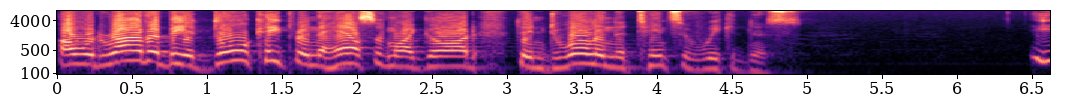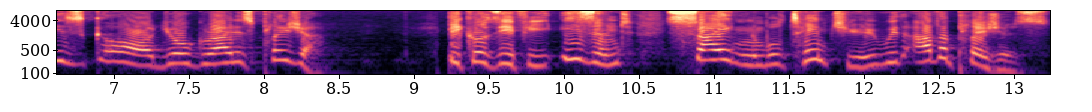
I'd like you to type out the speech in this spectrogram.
I would rather be a doorkeeper in the house of my God than dwell in the tents of wickedness. Is God your greatest pleasure? Because if he isn't, Satan will tempt you with other pleasures.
